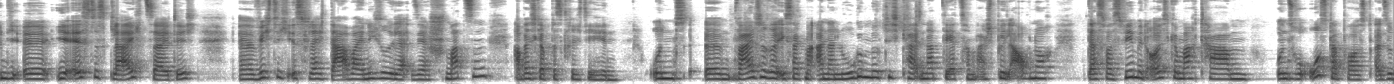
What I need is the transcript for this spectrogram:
und ihr, äh, ihr esst es gleichzeitig. Äh, wichtig ist vielleicht dabei nicht so sehr schmatzen, aber ich glaube, das kriegt ihr hin. Und ähm, weitere, ich sag mal, analoge Möglichkeiten habt ihr zum Beispiel auch noch das, was wir mit euch gemacht haben, unsere Osterpost, also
